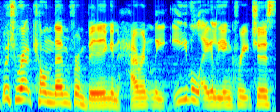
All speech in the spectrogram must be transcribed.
which retconned them from being inherently evil alien creatures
